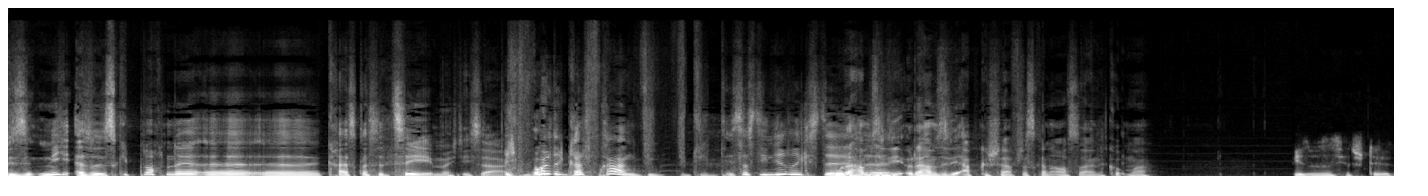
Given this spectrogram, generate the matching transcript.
Wir sind nicht, also es gibt noch eine äh, äh, Kreisklasse C, möchte ich sagen. Ich wollte gerade fragen, ist das die niedrigste? oder, haben sie äh, die, oder haben sie die abgeschafft? Das kann auch sein. Guck mal. Wieso ist es jetzt still?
